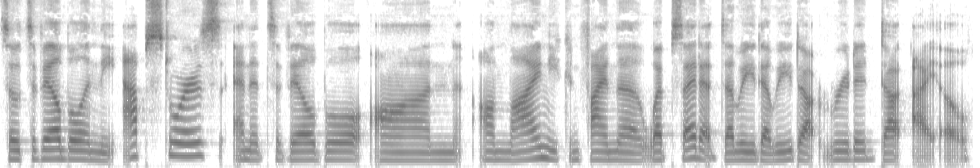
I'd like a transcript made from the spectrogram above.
So it's available in the app stores and it's available on online. You can find the website at www.rootd.io.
